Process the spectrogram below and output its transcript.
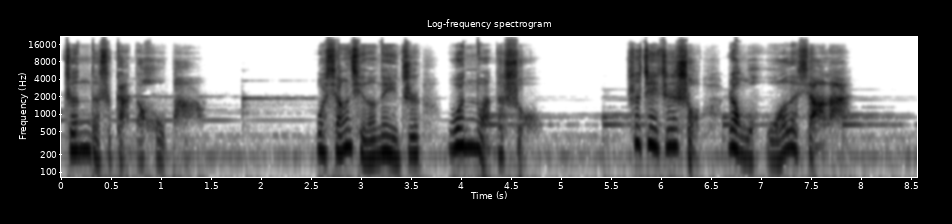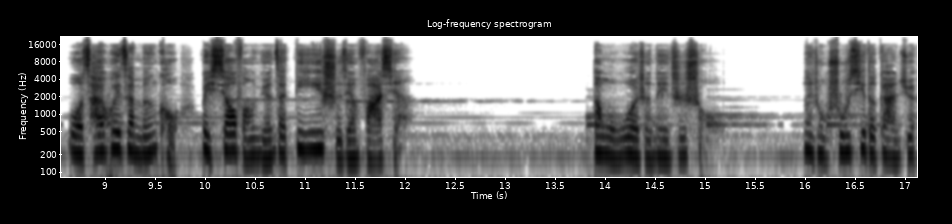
真的是感到后怕。我想起了那只温暖的手，是这只手让我活了下来，我才会在门口被消防员在第一时间发现。当我握着那只手，那种熟悉的感觉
